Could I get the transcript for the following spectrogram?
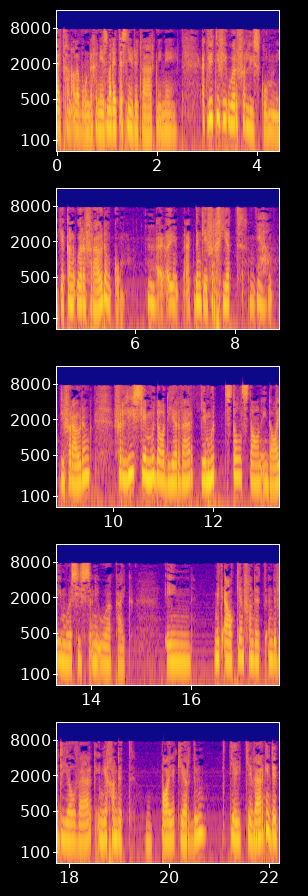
tyd gaan alle wonde genees maar dit is nie hoe dit werk nie nê Ek weet nie of jy oor verlies kom nie. Jy kan oor 'n verhouding kom. Ek, ek, ek dink jy vergeet Ja. die verhouding. Verlies, jy moet daardeur werk. Jy moet stil staan en daai emosies in die oë kyk. En met elkeen van dit individueel werk en jy gaan dit baie keer doen. Jy jy werk nie dit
